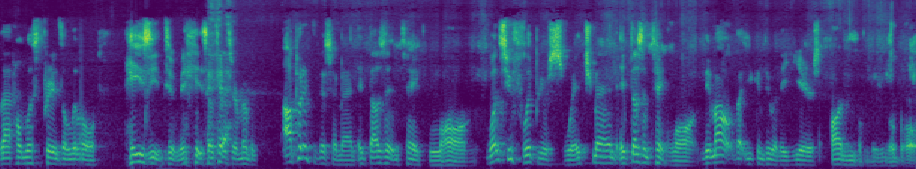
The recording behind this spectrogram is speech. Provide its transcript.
That homeless period's a little hazy to me. Sometimes yeah. remember. I'll put it this way, man. It doesn't take long. Once you flip your switch, man, it doesn't take long. The amount that you can do in a year is unbelievable.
